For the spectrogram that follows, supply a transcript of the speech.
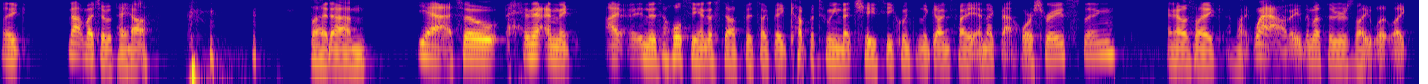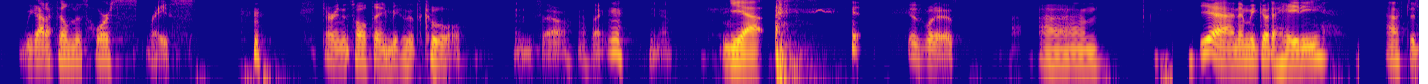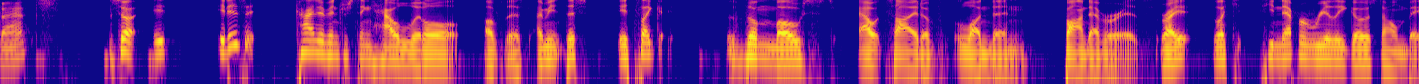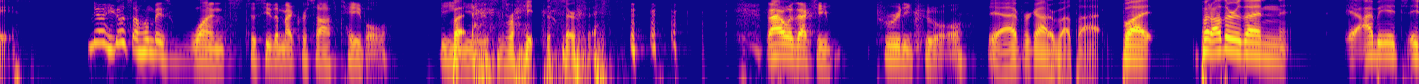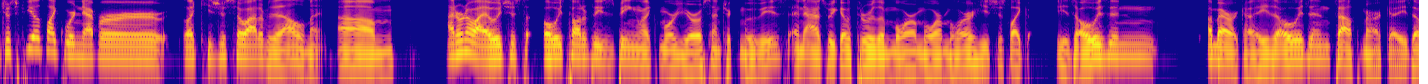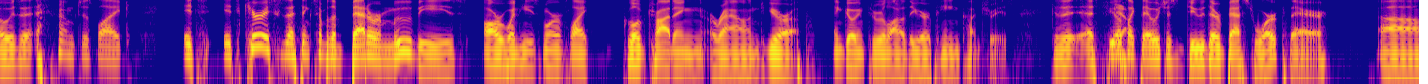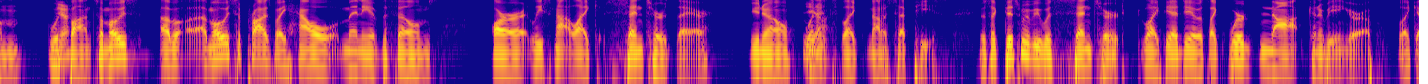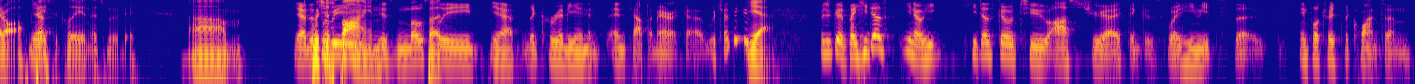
like not much of a payoff. but um, yeah, so and and like. I, in this whole Siena stuff, it's like they cut between that chase sequence and the gunfight and like that horse race thing. And I was like, I'm like, wow, they, they must have just like, li- like we got to film this horse race during this whole thing because it's cool. And so I was like, eh, you know, yeah. is what it is. Um, yeah, and then we go to Haiti after that. So it it is kind of interesting how little of this. I mean, this it's like the most outside of London Bond ever is, right? Like he never really goes to home base. No, he goes to home base once to see the Microsoft table being But used. right, the surface. that was actually pretty cool. yeah, I forgot about that. But but other than I mean it's it just feels like we're never like he's just so out of his element. Um I don't know. I always just always thought of these as being like more Eurocentric movies, and as we go through them more and more and more, he's just like he's always in America. He's always in South America. He's always in. I'm just like, it's it's curious because I think some of the better movies are when he's more of like globetrotting around Europe and going through a lot of the European countries because it, it feels Yeah. like they always just do their best work there um, with Yeah. Bond. So I'm always I'm, I'm always surprised by how many of the films are at least not like centered there. You know, when Yeah. it's like not a set piece. It was like this movie was centered. Like the idea was like we're not going to be in Europe like at all, Yep. basically in this movie. Um, Yeah, this Which is fine, Is mostly yeah the Caribbean and, and South America, which I think is yeah, which is good. But he does, you know, he he does go to Austria. I think is where he meets the infiltrates the quantum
